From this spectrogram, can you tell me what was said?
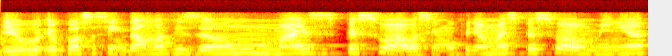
Eu, eu posso, assim, dar uma visão mais pessoal, assim, uma opinião mais pessoal minha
